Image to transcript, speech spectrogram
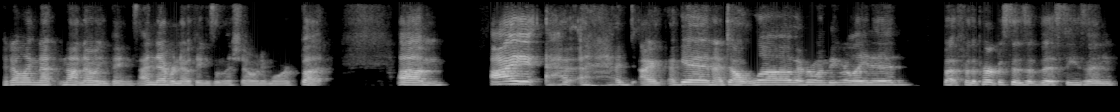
I don't like not, not knowing things. I never know things on the show anymore. But um I, I I again I don't love everyone being related, but for the purposes of this season,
